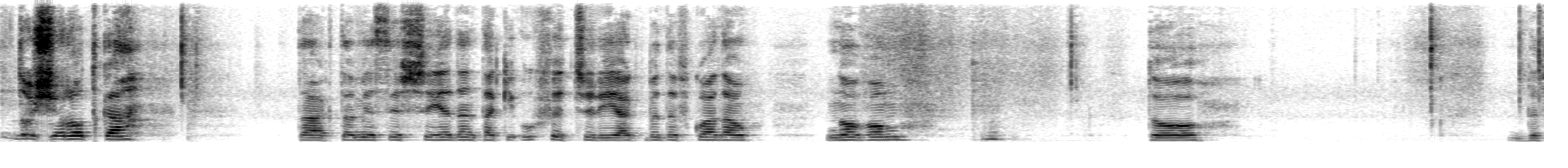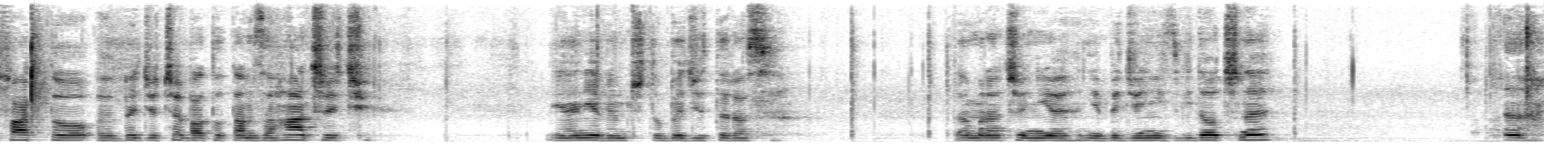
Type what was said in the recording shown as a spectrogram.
do środka. Tak, tam jest jeszcze jeden taki uchwyt, czyli jak będę wkładał nową, to de facto y, będzie trzeba to tam zahaczyć. Ja nie wiem, czy to będzie teraz. Tam raczej nie, nie będzie nic widoczne. Ech.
